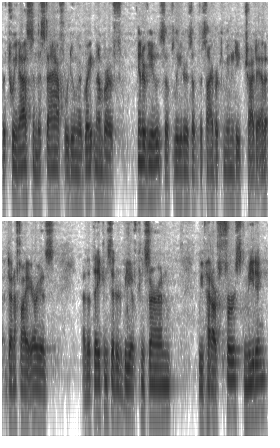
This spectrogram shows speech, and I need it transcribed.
between us and the staff, we're doing a great number of interviews of leaders of the cyber community to try to identify areas uh, that they consider to be of concern. We've had our first meeting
